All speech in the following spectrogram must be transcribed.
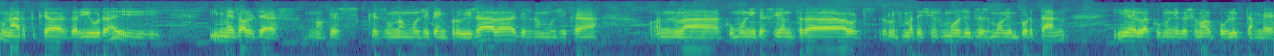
un art que has de viure i, i més el jazz, no? que, és, que és una música improvisada, que és una música on la comunicació entre els, els mateixos músics és molt important i la comunicació amb el públic també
